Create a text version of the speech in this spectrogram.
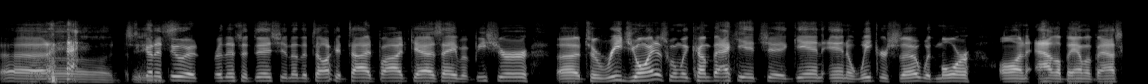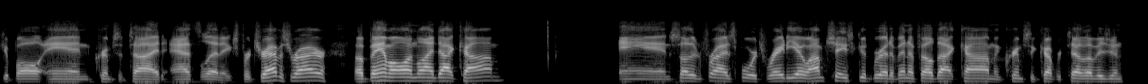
Uh, oh, that's going to do it for this edition of the Talking Tide podcast. Hey, but be sure uh, to rejoin us when we come back at you again in a week or so with more on Alabama basketball and Crimson Tide athletics. For Travis Reier of BamaOnline.com and Southern Fried Sports Radio, I'm Chase Goodbread of NFL.com and Crimson Cover Television.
